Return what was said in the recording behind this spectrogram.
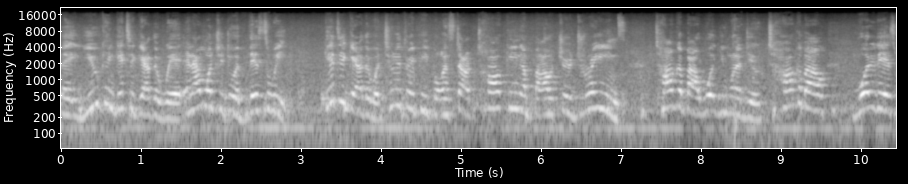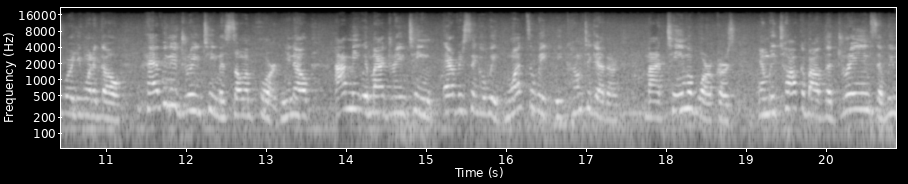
that you can get together with. And I want you to do it this week. Get together with two to three people and start talking about your dreams. Talk about what you want to do. Talk about what it is where you want to go. Having a dream team is so important. You know, I meet with my dream team every single week. Once a week, we come together my team of workers and we talk about the dreams that we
